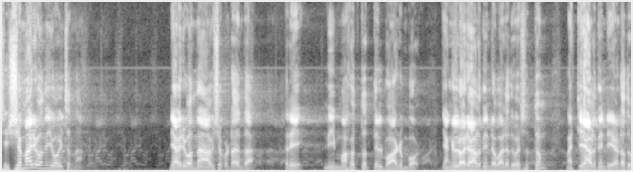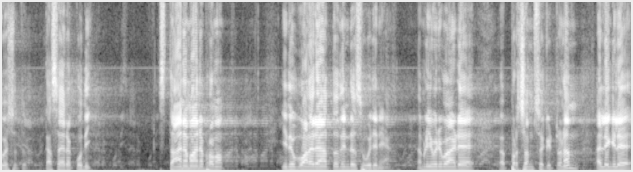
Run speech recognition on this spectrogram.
ശിഷ്യന്മാർ വന്ന് ചോദിച്ചെന്നാണ് ഇനി അവർ വന്ന് ആവശ്യപ്പെട്ടത് എന്താ? അതെ നീ മഹത്വത്തിൽ വാഴുമ്പോൾ ഞങ്ങളിൽ ഒരാൾ നിന്റെ വലതുവശത്തും മറ്റേയാൾ നിന്റെ ഇടതുവശത്തും. കസേര കൊതി. സ്ഥാനമാന ഭ്രമം. ഇത് വളരാത്തതിന്റെ സൂചനയാണ്. നമ്മൾ ഈ ഒരുപാട് പ്രശംസ കിട്ടണം അല്ലെങ്കിൽ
